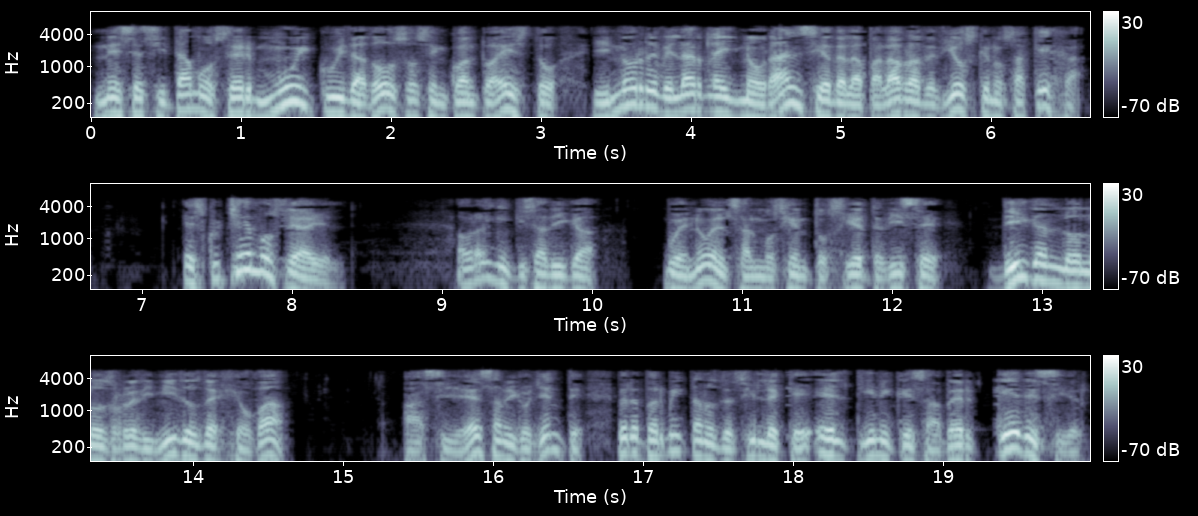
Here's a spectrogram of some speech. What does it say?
necesitamos ser muy cuidadosos en cuanto a esto y no revelar la ignorancia de la palabra de Dios que nos aqueja. Escuchémosle a Él. Ahora alguien quizá diga, bueno, el Salmo 107 dice, díganlo los redimidos de Jehová. Así es, amigo oyente, pero permítanos decirle que Él tiene que saber qué decir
